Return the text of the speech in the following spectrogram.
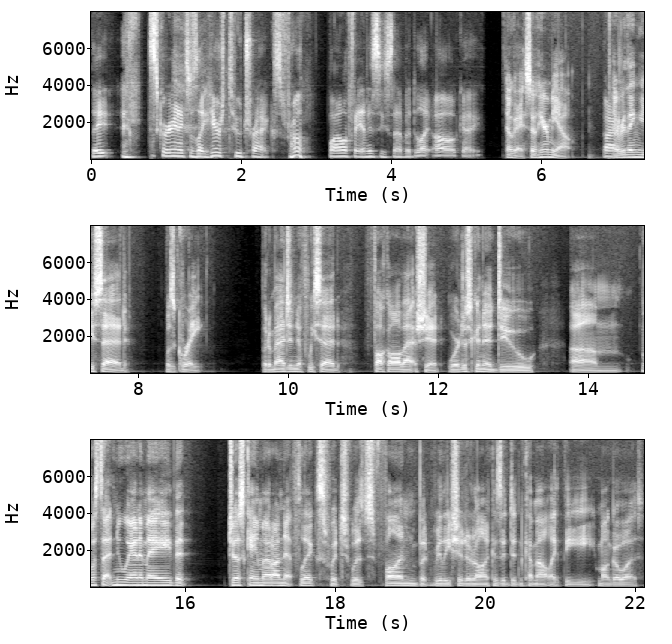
They Square Enix was like, here's two tracks from Final Fantasy VII. They're like, oh, okay. Okay, so hear me out. Right. Everything you said was great. But imagine if we said, fuck all that shit. We're just going to do, um, what's that new anime that just came out on Netflix, which was fun, but really shitted on because it didn't come out like the manga was?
